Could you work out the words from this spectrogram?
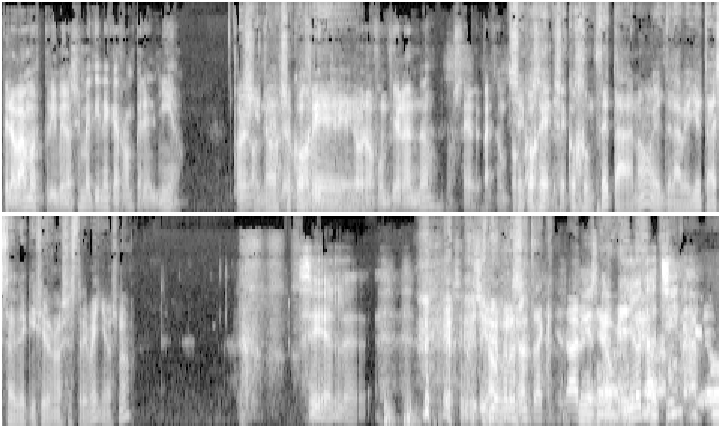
Pero vamos, primero se me tiene que romper el mío. Porque Si no, se coge- no funcionando, no sé, me parece un poco. Se coge, así. se coge un Z, ¿no? El de la bellota esta de que hicieron los extremeños, ¿no? Sí, el, eh, Sí, Xiaomi. el bellota china. Pero.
